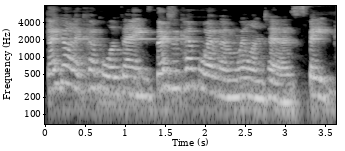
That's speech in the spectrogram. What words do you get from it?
they got a couple of things. There's a couple of them willing to speak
